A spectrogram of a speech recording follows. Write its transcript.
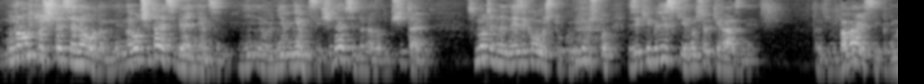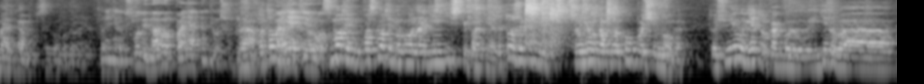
Ну, может народ, кто считает себя народом? Народ считает себя немцем. Не- не- Немцы считают себя народом? Считают. Смотрим на, на языковую штуку. Видим, что языки близкие, но все-таки разные. То есть баварец не понимает гамбургца, грубо говоря. Нет, в слове народ, понятное дело, что Да, потом понятие род. смотрим, посмотрим его на генетический портрет. И тоже видим, что у него гаплогрупп очень много. То есть у него нету как бы единого,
